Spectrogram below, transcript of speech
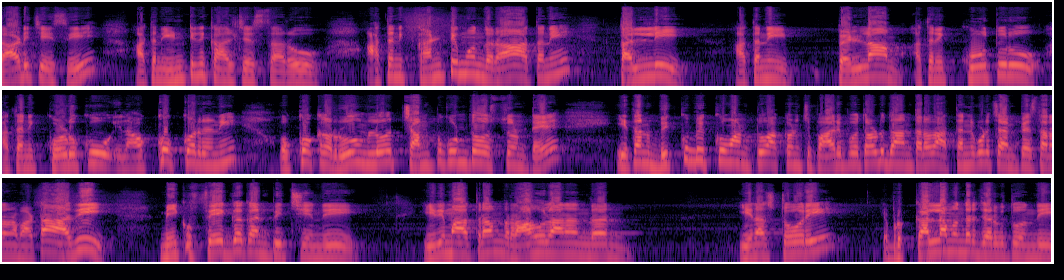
దాడి చేసి అతని ఇంటిని కాల్చేస్తారు. అతని కంటి ముందర అతని తల్లి అతని పెళ్ళాం అతని కూతురు అతని కొడుకు ఇలా ఒక్కొక్కరిని ఒక్కొక్క రూమ్లో చంపుకుంటూ వస్తుంటే ఇతను బిక్కు బిక్కు అంటూ అక్కడి నుంచి పారిపోతాడు. దాని తర్వాత అతన్ని కూడా చంపేస్తారనమాట అది మీకు ఫేక్గా కనిపించింది. ఇది మాత్రం రాహుల్ ఆనందన్. ఈయన స్టోరీ ఇప్పుడు కళ్ళ ముందర జరుగుతుంది.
